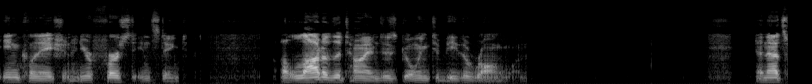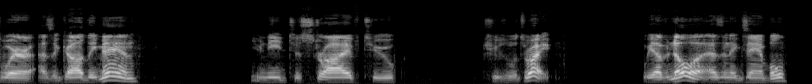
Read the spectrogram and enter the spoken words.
inclination and your first instinct a lot of the times is going to be the wrong one. And that's where, as a godly man, you need to strive to choose what's right. We have Noah as an example.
